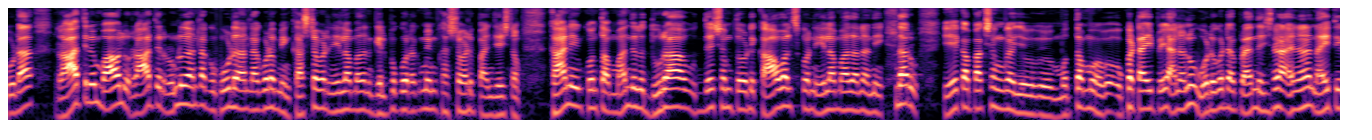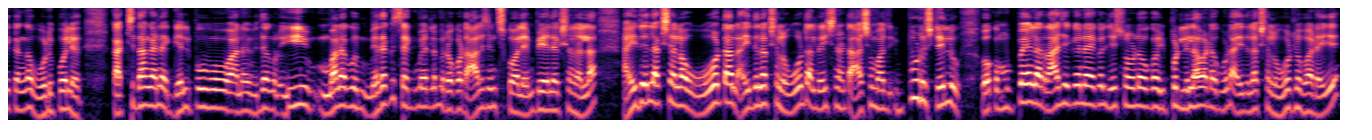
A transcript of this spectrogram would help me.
కూడా రాత్రి బావులు రాత్రి రెండు గంటలకు మూడు గంటలకు కూడా మేము కష్టపడి నీలమదన గెలుపు కొరకు మేము కష్టపడి పనిచేసినాం. కానీ కొంతమందిలో దురా ఉద్దేశంతో కావాల్సుకొని నీలమదనని అందరూ ఏకపక్షంగా ఎ- మొత్తం ఒకటైపోయి ఆయనను ఓడగొట్ట ప్రయత్నించిన ఆయన నైతికంగా ఓడిపోలేదు. ఖచ్చితంగా ఆయన గెలుపు అనే విధంగా ఈ మనకు మెదక్ సెగ్మెంట్లో మీరు ఒకటి ఆలోచించుకోవాలి. ఎంపీ ఎలక్షన్లలో ఐదు లక్షల ఓటాలు ఐదు లక్షల ఓటాలు వేసినట్టు ఆశమాజు ఇప్పుడు స్టిల్ ఒక ముప్పై ఏళ్ళ రాజకీయ నాయకులు చేసిన ఒక ఇప్పుడు నిలబడ కూడా ఐదు లక్షల ఓట్లు పడాయి.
